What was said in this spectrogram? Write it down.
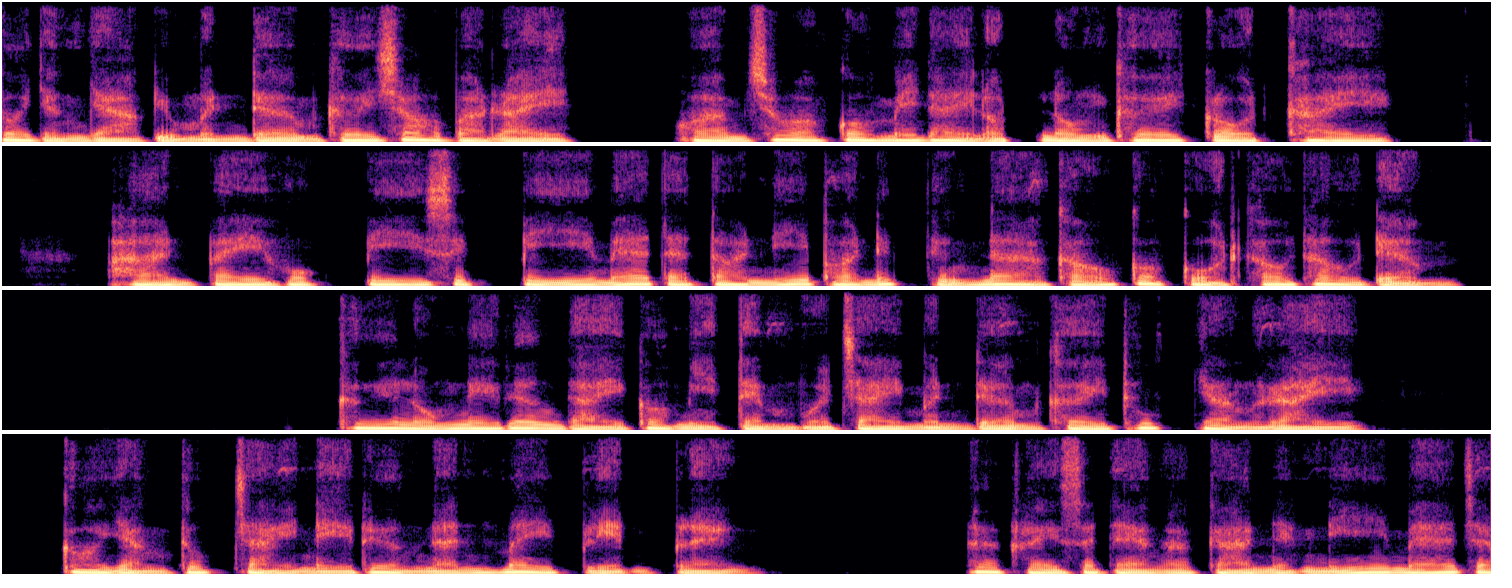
ก็ยังอยากอยู่เหมือนเดิม เคยชอบอะไร ความชอบก็ไม่ได้ลดลงเคยโกรธใคร ผ่านไปหกปีสิบปี แม้แต่ตอนนี้พอนึกถึงหน้าเขาก็โกรธเขาเท่าเดิม เคยหลงในเรื่องใดก็มีเต็มหัวใจเหมือนเดิมเคยทุกอย่างไร ก็ยังทุกใจในเรื่องนั้นไม่เปลี่ยนแปลง ถ้าใครแสดงอาการอย่างนี้แม้จะ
